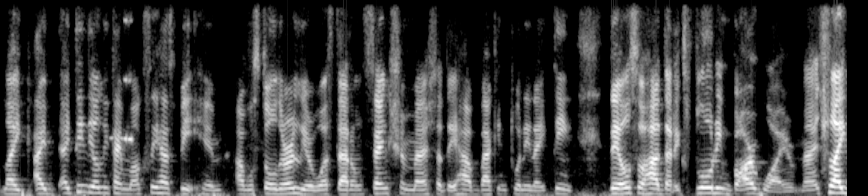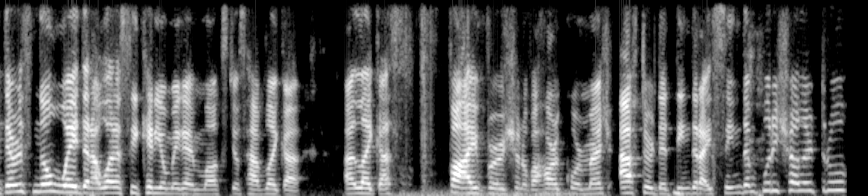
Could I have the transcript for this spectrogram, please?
like I, I think the only time Moxley has beat him, I was told earlier, was that unsanctioned match that they had back in 2019. They also had that exploding barbed wire match. Like there is no way that I want to see Kenny Omega and Mox just have like a, a like a PS5 version of a hardcore match after the thing that I seen them put each other through.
